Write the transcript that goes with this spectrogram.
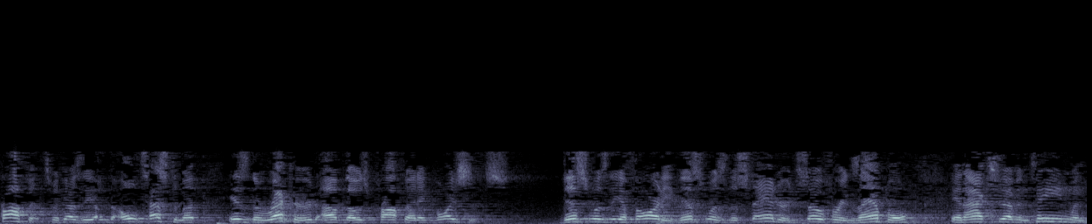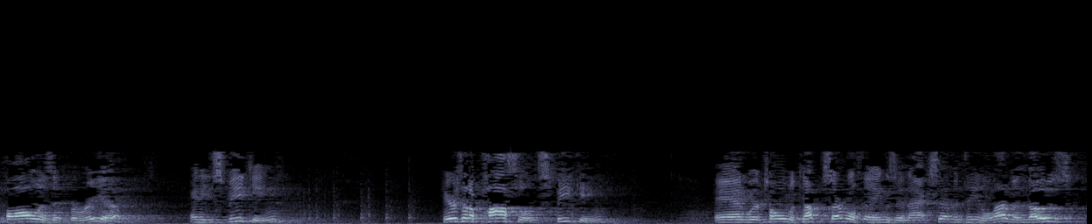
prophets because the, the, Old Testament is the record of those prophetic voices. This was the authority. This was the standard. So, for example, in Acts 17, when Paul is at Berea and he's speaking, here's an apostle speaking, and we're told a couple, several things in Acts 17:11. Those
